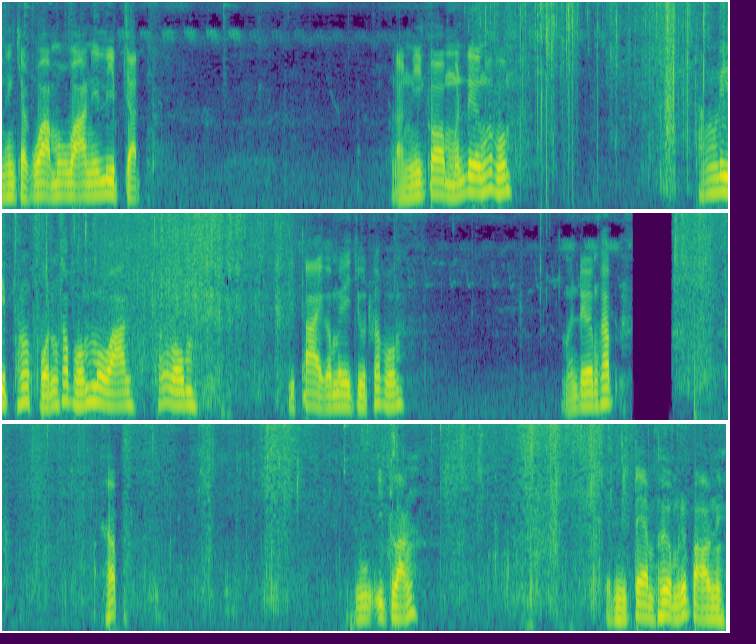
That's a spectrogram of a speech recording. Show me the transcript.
เนื่องจากว่าเมื่อวานนี้รีบจัด หลังนี้ก็เหมือนเดิมครับผม ทั้งรีบทั้งฝนครับผมเมื่อวานทั้งลม ที่ใต้ก็ไม่ได้จุดครับผม เหมือนเดิมครับครับ ดูอีกหลัง จะมีแต้มเพิ่มหรือเปล่านี่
